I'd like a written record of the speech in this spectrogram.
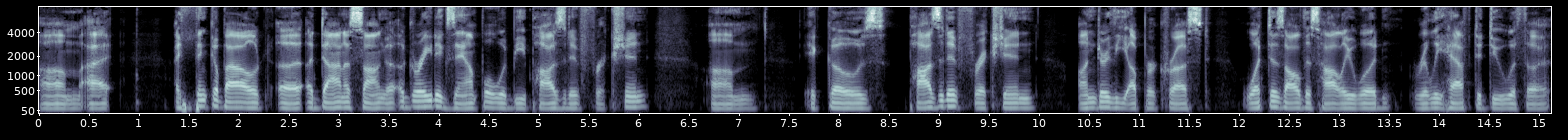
Um, I I think about a, a Donna song. A great example would be "Positive Friction." Um, it goes positive friction under the upper crust. What does all this Hollywood really have to do with a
